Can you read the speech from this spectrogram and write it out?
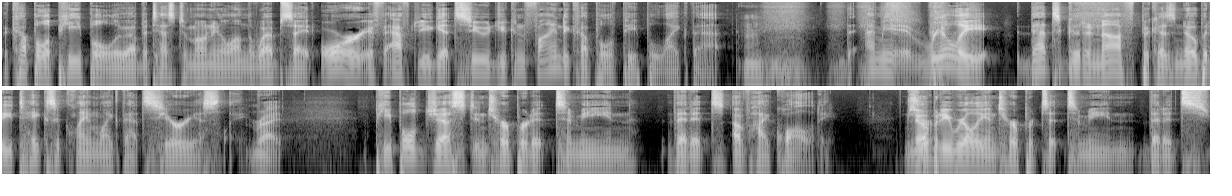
a couple of people who have a testimonial on the website, or if after you get sued, you can find a couple of people like that. Mm. I mean, it really, that's good enough because nobody takes a claim like that seriously. Right. People just interpret it to mean that it's of high quality. Sure. Nobody really interprets it to mean that it's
